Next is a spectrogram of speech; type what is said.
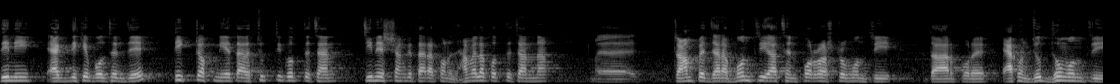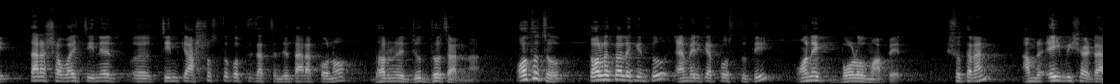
তিনি একদিকে বলছেন যে টিকটক নিয়ে তারা চুক্তি করতে চান, চীনের সঙ্গে তারা কোনো ঝামেলা করতে চান না। ট্রাম্পের যারা মন্ত্রী আছেন, পররাষ্ট্রমন্ত্রী, তারপরে এখন যুদ্ধমন্ত্রী, তারা সবাই চীনের চীনকে আশ্বস্ত করতে চাচ্ছেন যে তারা কোনো ধরনের যুদ্ধ চান না। অথচ তলে তলে কিন্তু আমেরিকার প্রস্তুতি অনেক বড় মাপের। সুতরাং আমরা এই বিষয়টা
